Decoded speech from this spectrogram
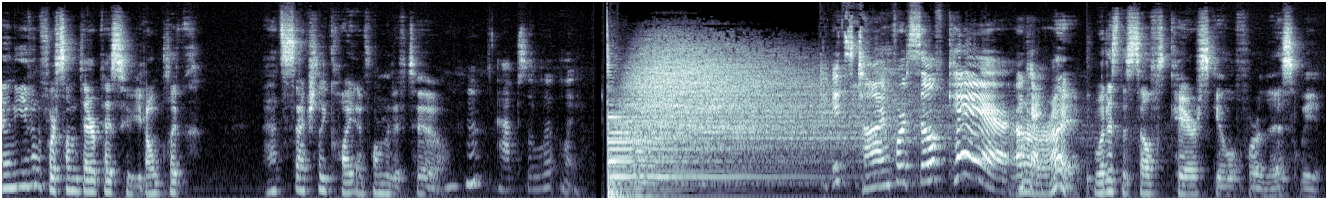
And even for some therapists who you don't click, that's actually quite informative too. hmm Absolutely. It's time for self care. Okay. All right. What is the self care skill for this week?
